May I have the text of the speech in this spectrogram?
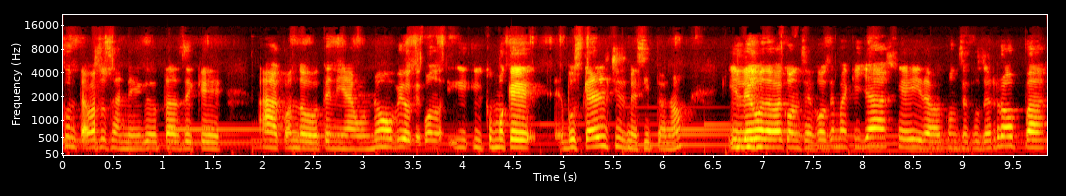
contaba sus anécdotas de que, ah, cuando tenía un novio, que cuando, y, como que buscar el chismecito, ¿no? Y luego daba consejos de maquillaje y daba consejos de ropa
